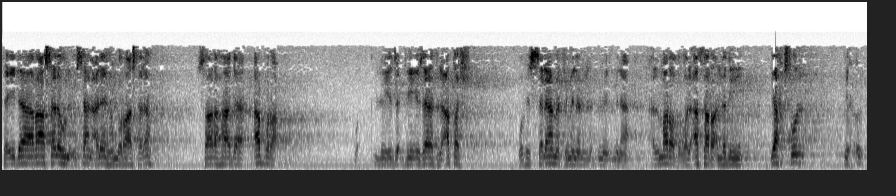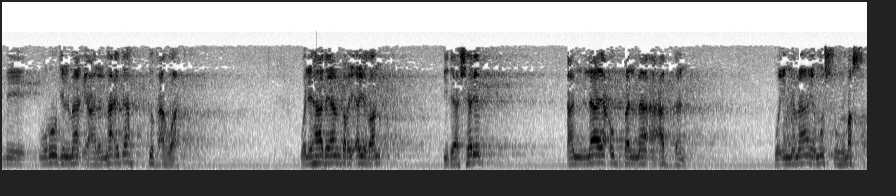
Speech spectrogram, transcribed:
فإذا راسله الإنسان عليها مراسلة صار هذا أبرأ في إزالة العطش وفي السلامة من من المرض والأثر الذي يحصل بورود الماء على المعدة دفعة واحدة. ولهذا ينبغي أيضا إذا شرب أن لا يعب الماء عبا وإنما يمسه مصا.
